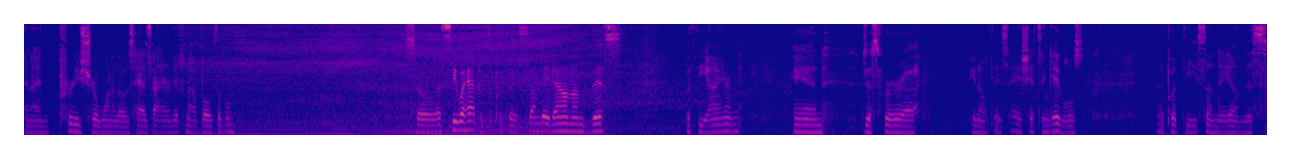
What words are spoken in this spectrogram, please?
And I'm pretty sure one of those has iron, if not both of them. So let's see what happens. I put the Sunday down on this with the iron, and just for, uh, you know what they say, shits and giggles, I put the Sunday on this,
